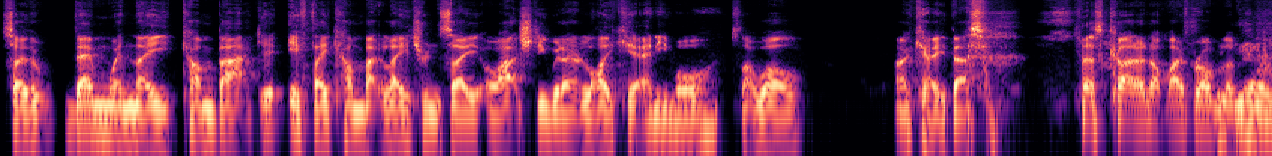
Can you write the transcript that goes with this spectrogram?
so that then when they come back, if they come back later and say, "Oh, actually, we don't like it anymore," it's like, well, okay, that's that's kind of not my problem. Yeah,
